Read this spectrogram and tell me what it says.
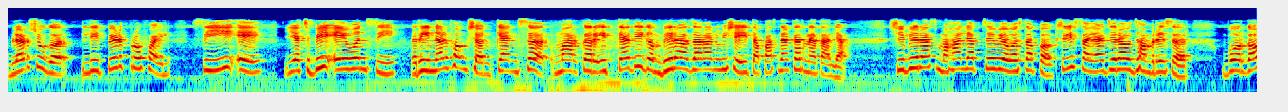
blood sugar lipid profile सीई A H B A one C renal function cancer marker इत्यादी गंभीर आजारांविषयी तपासण्या करण्यात आल्या. शिबिरास महालॅबचे व्यवस्थापक श्री सयाजीराव झांबरे सर बोरगाव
